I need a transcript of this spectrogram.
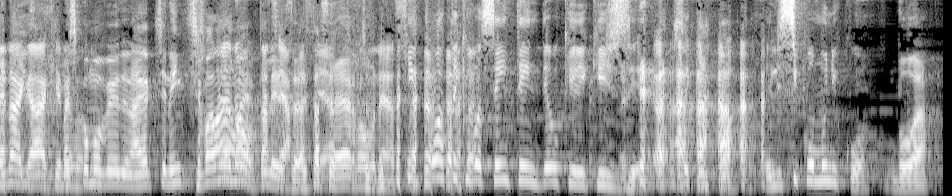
é Inagaki, né? Mas como veio do Naga, você nem. Você fala, ah, não, tá beleza, certo, tá certo. Vamos O que nessa. importa é que você entendeu o que ele quis dizer. Isso é que importa. Ele se comunicou. Boa.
